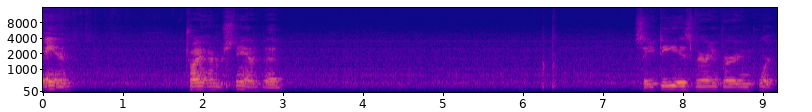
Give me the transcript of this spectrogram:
And try to understand that safety is very, very important.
